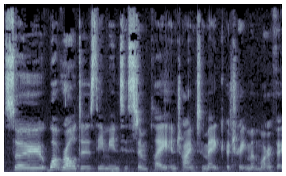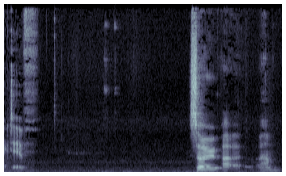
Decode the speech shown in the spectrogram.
So, what role does the immune system play in trying to make a treatment more effective? So, uh, um,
